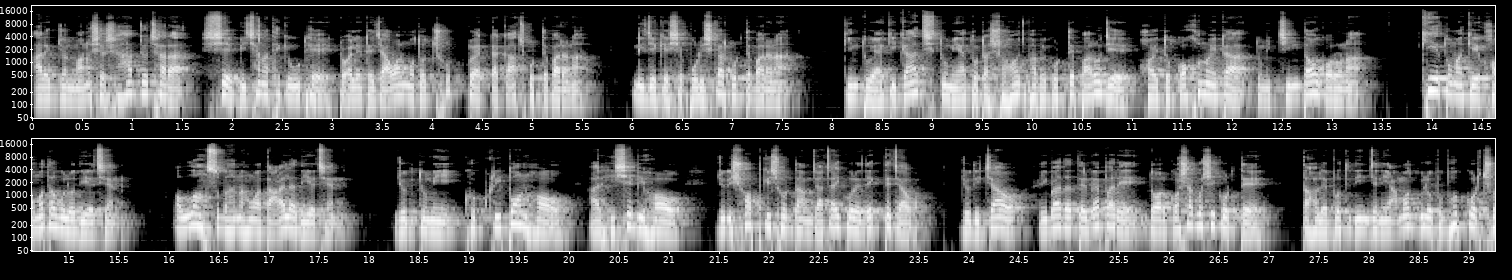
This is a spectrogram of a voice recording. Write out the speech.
আরেকজন মানুষের সাহায্য ছাড়া সে বিছানা থেকে উঠে টয়লেটে যাওয়ার মতো ছোট্ট একটা কাজ করতে পারে না। নিজেকে সে পরিষ্কার করতে পারে না। কিন্তু একই কাজ তুমি এতটা সহজভাবে করতে পারো যে হয়তো কখনো এটা তুমি চিন্তাও করো না। কে তোমাকে ক্ষমতাগুলো দিয়েছেন? আল্লাহ সুবাহনহুয়া তায়লা দিয়েছেন, যদি তুমি খুব কৃপণ হও আর হিসেবি হও, যদি সব কিছুর দাম যাচাই করে দেখতে চাও, যদি চাও ইবাদতের ব্যাপারে দর কষাকষি করতে, তাহলে প্রতিদিন যে নিয়ামতগুলো উপভোগ করছ,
